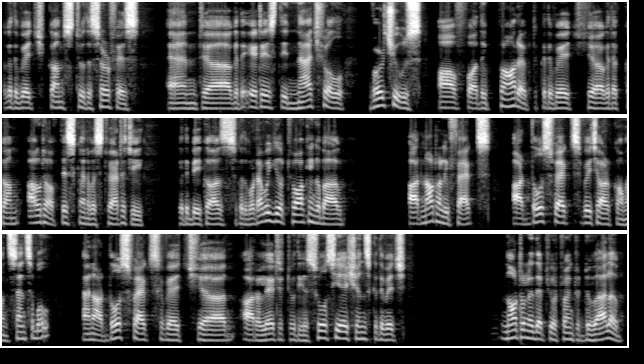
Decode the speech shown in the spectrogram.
which comes to the surface, and uh, it is the natural virtues of uh, the product which uh, come out of this kind of a strategy, because whatever you're talking about are not only facts, are those facts which are common sensible, and are those facts which uh, are related to the associations which not only that you're trying to develop,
